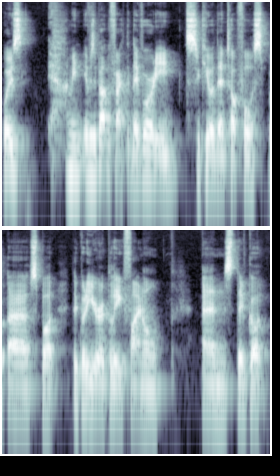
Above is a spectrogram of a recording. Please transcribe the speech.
well, it was, I mean, it was about the fact that they've already secured their top four sp- uh, spot. They've got a Europa League final, and they've got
